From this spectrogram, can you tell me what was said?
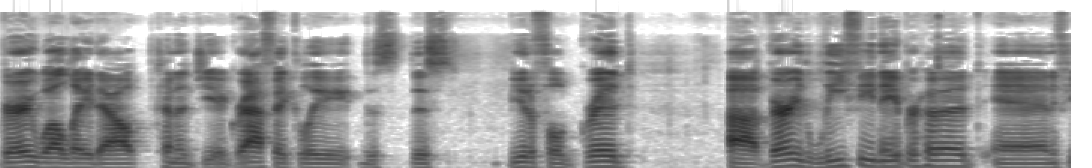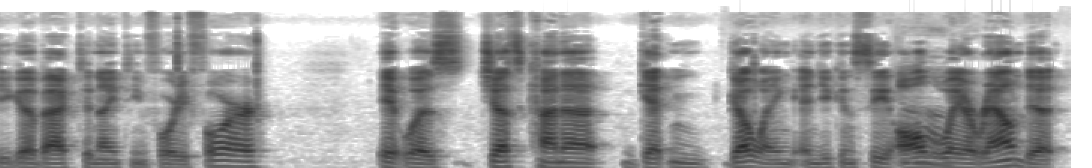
very well laid out, kind of geographically. This this beautiful grid, uh, very leafy neighborhood. And if you go back to 1944, it was just kind of getting going, and you can see all oh. the way around it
